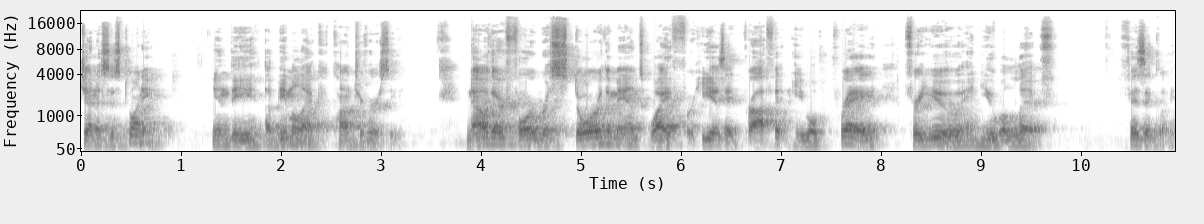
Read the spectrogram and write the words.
Genesis 20, in the Abimelech controversy. Now, therefore, restore the man's wife, for he is a prophet, and he will pray for you, and you will live. Physically.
